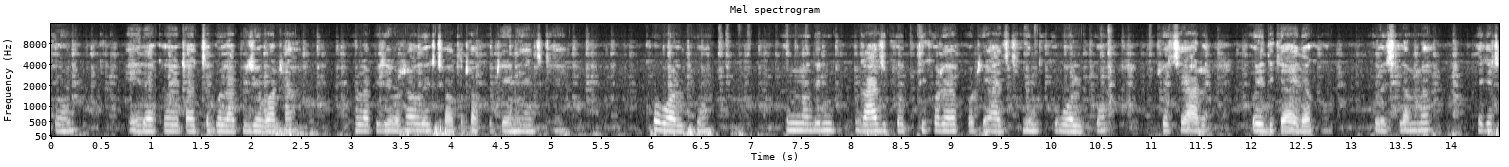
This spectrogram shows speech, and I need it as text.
তো এই দেখো, এটা হচ্ছে গোলাপি জবাটা। গোলাপি জবাটাও দেখছি অতটা ফুটেনি আজকে। খুব অল্প। অন্যদিন গাছ ভর্তি করে ফোটে, আজকে কিন্তু খুব অল্প ফুটেছে। আর ওইদিকে আয় দেখো, বলেছিলাম না? দেখেছ,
